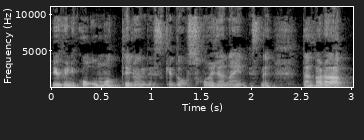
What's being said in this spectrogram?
いうふうにこう思ってるんですけど、そうじゃないんですね。だから、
